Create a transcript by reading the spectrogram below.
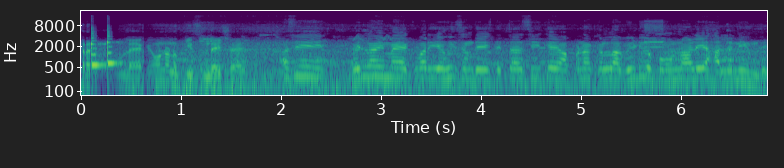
ਟਰੱਕ ਨੂੰ ਲੈ ਕੇ ਉਹਨਾਂ ਨੂੰ ਕੀ ਸੰਦੇਸ਼ ਹੈ? ਅਸੀਂ ਪਹਿਲਾਂ ਹੀ ਮੈਂ ਇੱਕ ਵਾਰੀ ਇਹੋ ਹੀ ਸੰਦੇਸ਼ ਦਿੱਤਾ ਸੀ ਕਿ ਆਪਣਾ ਕੱਲਾ ਵੀਡੀਓ ਪਾਉਣ ਨਾਲ ਇਹ ਹੱਲ ਨਹੀਂ ਹੁੰਦੇ।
